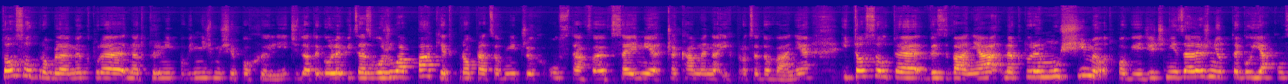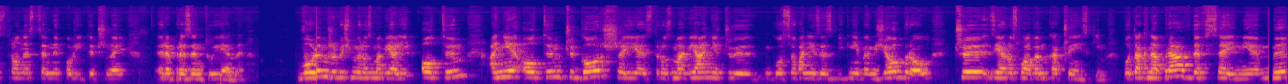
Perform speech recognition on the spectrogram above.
To są problemy, które, nad którymi powinniśmy się pochylić, dlatego Lewica złożyła pakiet propracowniczych ustaw w Sejmie, czekamy na ich procedowanie i to są te wyzwania, na które musimy odpowiedzieć, niezależnie od tego, jaką stronę sceny politycznej reprezentujemy. Wolę, żebyśmy rozmawiali o tym, a nie o tym, czy gorsze jest rozmawianie czy głosowanie ze Zbigniewem Ziobrą, czy z Jarosławem Kaczyńskim. Bo tak naprawdę w Sejmie my,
